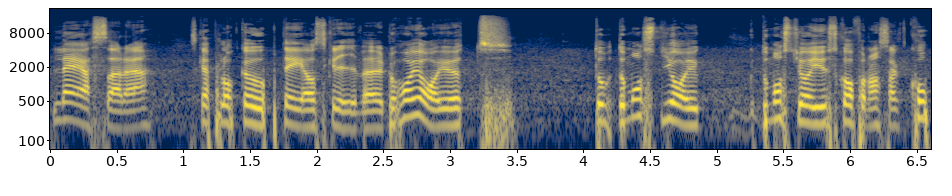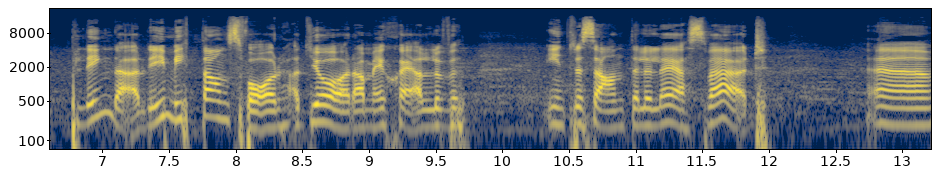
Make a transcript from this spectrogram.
läsare ska plocka upp det jag skriver, då har jag ju ett... Då, då, måste jag ju, då måste jag ju skapa någon slags koppling där. Det är mitt ansvar att göra mig själv intressant eller läsvärd. Eh,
